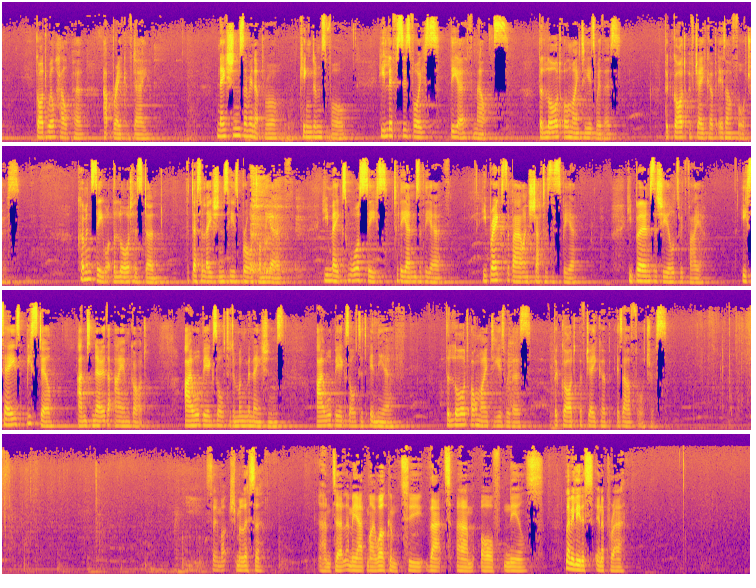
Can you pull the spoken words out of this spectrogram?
God will help her at break of day. Nations are in uproar, kingdoms fall. He lifts his voice, the earth melts. The Lord Almighty is with us. The God of Jacob is our fortress. Come and see what the Lord has done, the desolations he has brought on the earth. He makes wars cease to the ends of the earth. He breaks the bow and shatters the spear. He burns the shields with fire. He says, Be still and know that I am God. I will be exalted among the nations. I will be exalted in the earth. The Lord Almighty is with us. The God of Jacob is our fortress. Thank you so much, Melissa. And uh, let me add my welcome to that um, of Neil's. Let me lead us in a prayer.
